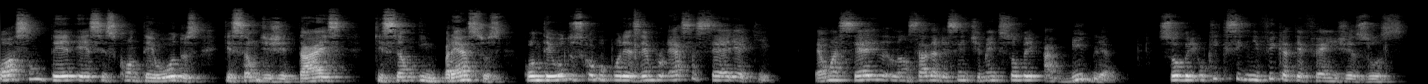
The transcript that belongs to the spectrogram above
possam ter esses conteúdos que são digitais, que são impressos, conteúdos como, por exemplo, essa série aqui. É uma série lançada recentemente sobre a Bíblia, sobre o que, que significa ter fé em Jesus,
